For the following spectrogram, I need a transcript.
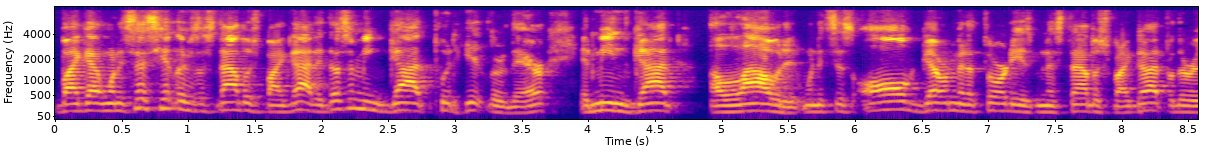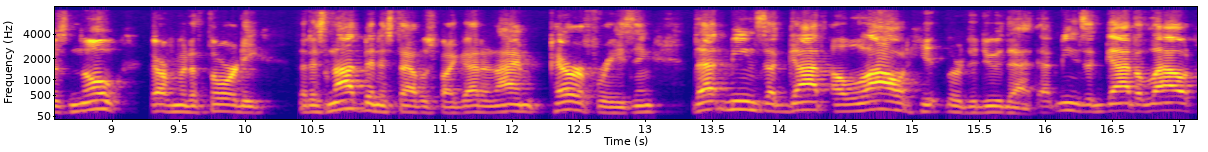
by God. When it says Hitler is established by God, it doesn't mean God put Hitler there. It means God allowed it. When it says all government authority has been established by God, for there is no government authority that has not been established by God, and I'm paraphrasing, that means that God allowed Hitler to do that. That means that God allowed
